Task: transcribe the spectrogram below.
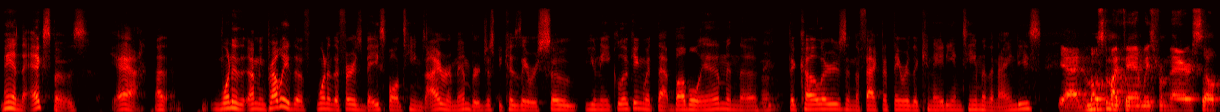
man, the Expos, yeah, I, one of the, I mean, probably the one of the first baseball teams I remember, just because they were so unique looking with that bubble M and the mm-hmm. the colors and the fact that they were the Canadian team of the '90s. Yeah, and most of my family's from there, so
